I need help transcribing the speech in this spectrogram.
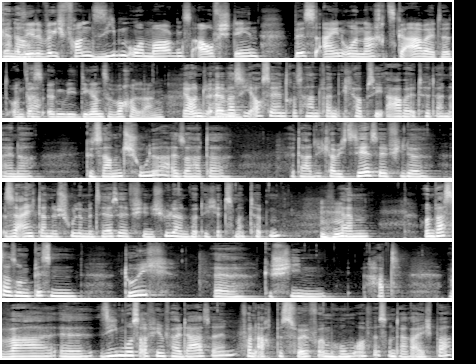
Genau. Also sie hatte wirklich von 7 Uhr morgens aufstehen bis 1 Uhr nachts gearbeitet und das Ja. irgendwie die ganze Woche lang. Ja, und äh, Ähm, was ich auch sehr interessant fand, ich glaube, sie arbeitet an einer Gesamtschule, also hat da, da hatte ich, glaube ich, sehr, sehr viele, es ist ja eigentlich dann eine Schule mit sehr, sehr vielen Schülern, würde ich jetzt mal tippen. Ähm, und was da so ein bisschen durchgeschienen äh, hat, war, äh, sie muss auf jeden Fall da sein, von 8 bis 12 Uhr im Homeoffice und erreichbar,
